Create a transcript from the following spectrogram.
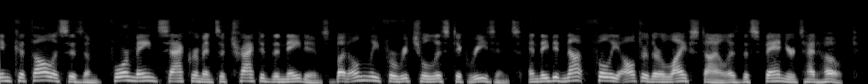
In Catholicism, four main sacraments attracted the natives but only for ritualistic reasons, and they did not fully alter their lifestyle as the Spaniards had hoped.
